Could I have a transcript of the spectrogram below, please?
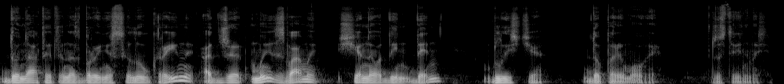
донатити на Збройні Сили України, адже ми з вами ще на один день ближче до перемоги. Зустрінемось.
